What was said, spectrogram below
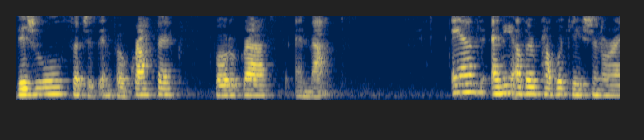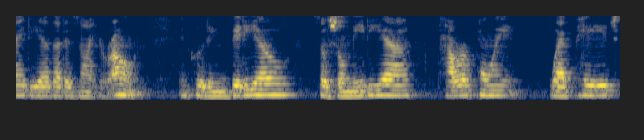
visuals such as infographics, photographs, and maps, and any other publication or idea that is not your own, including video, social media, PowerPoint, web page,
